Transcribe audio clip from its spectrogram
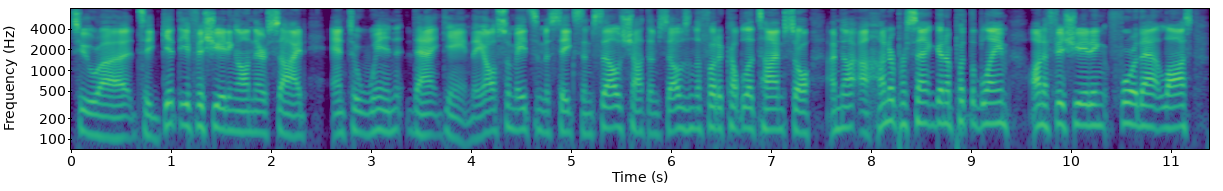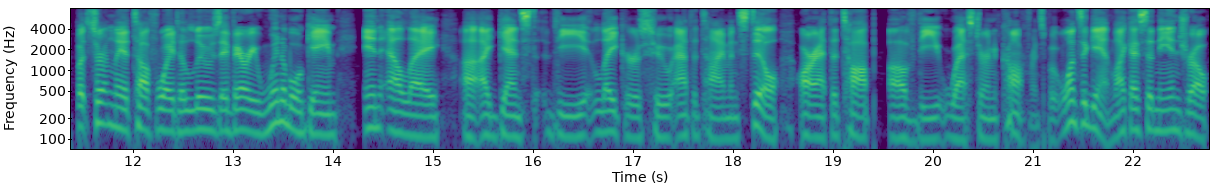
to uh, to get the officiating on their side and to win that game. They also made some mistakes themselves, shot themselves in the foot a couple of times. So I'm not 100% going to put the blame on officiating for that loss, but certainly a tough way to lose a very winnable game in LA uh, against the Lakers, who at the time and still are at the top of the Western Conference. But once again, like I said in the intro,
